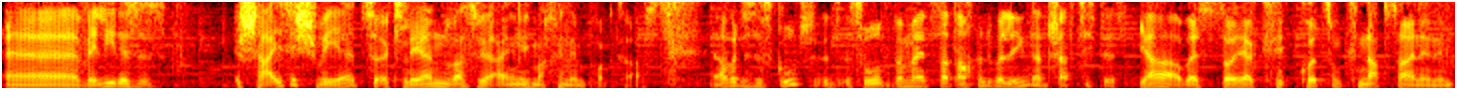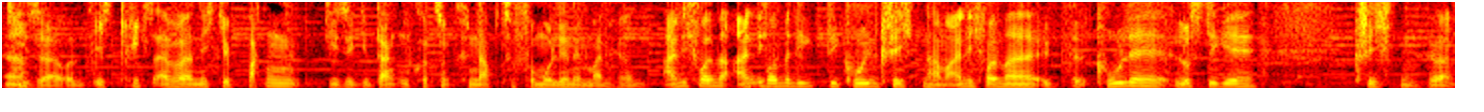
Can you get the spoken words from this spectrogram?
Äh, Welli, das ist scheiße schwer zu erklären, was wir eigentlich machen im Podcast. Ja, aber das ist gut. So, wenn wir jetzt da dauernd überlegen, dann schafft sich das. Ja, aber es soll ja kurz und knapp sein in dem ja. Teaser. Und ich krieg's einfach nicht gebacken, diese Gedanken kurz und knapp zu formulieren in meinem Hirn. Eigentlich wollen wir, eigentlich wollen wir die, die coolen Geschichten haben. Eigentlich wollen wir äh, coole, lustige Geschichten hören.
